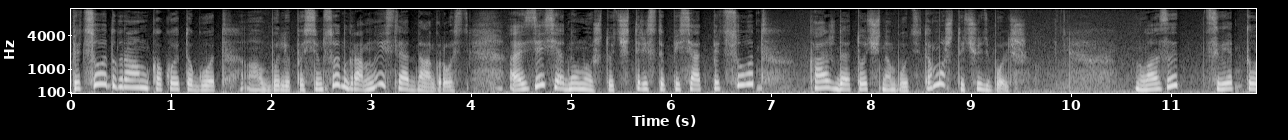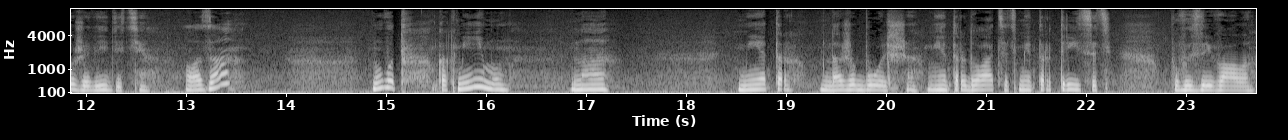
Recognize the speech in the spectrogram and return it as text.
500 а, грамм, какой-то год а, были по 700 грамм, ну если одна гроздь. А здесь я думаю, что 450-500 каждая точно будет, а может и чуть больше. Лозы цвет тоже видите. Лоза, ну вот как минимум на метр, даже больше, метр двадцать, метр тридцать повызревала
